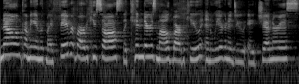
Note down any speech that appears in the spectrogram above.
Now I'm coming in with my favorite barbecue sauce, the Kinder's Mild Barbecue, and we are gonna do a generous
